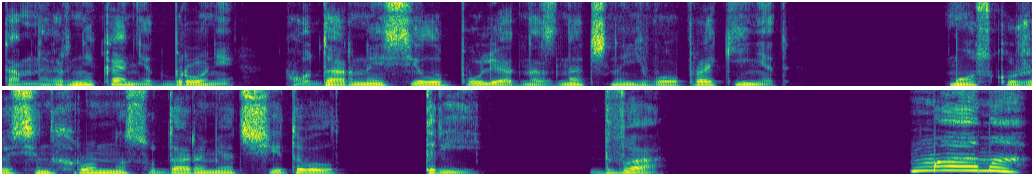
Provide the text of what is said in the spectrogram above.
там наверняка нет брони, а ударная сила пули однозначно его опрокинет. Мозг уже синхронно с ударами отсчитывал три, два. «Мама!»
